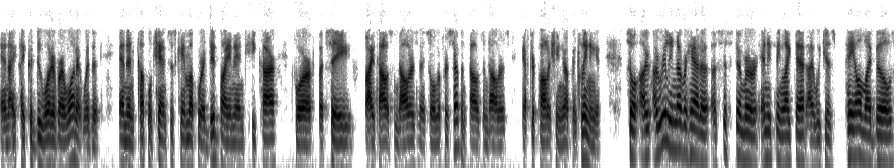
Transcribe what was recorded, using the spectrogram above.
and I, I could do whatever I wanted with it. And then a couple chances came up where I did buy an antique car for, let's say, five thousand dollars, and I sold it for seven thousand dollars after polishing up and cleaning it. So I, I really never had a, a system or anything like that. I would just pay all my bills,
